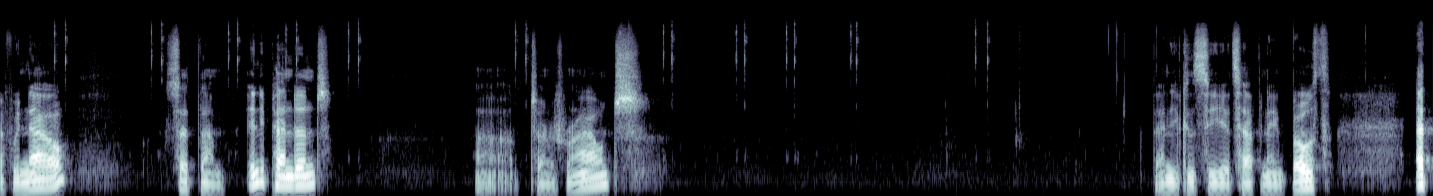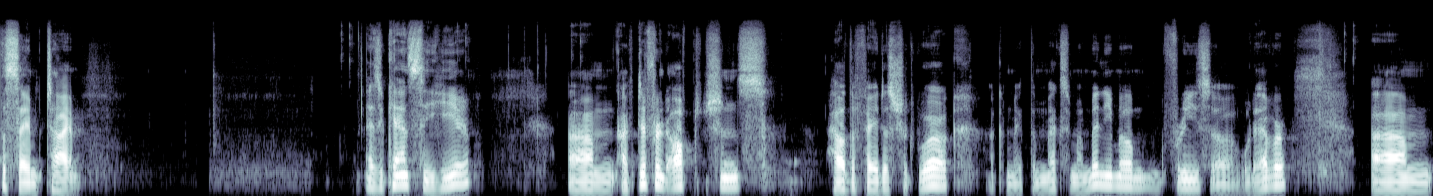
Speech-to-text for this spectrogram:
If we now set them independent turn it around. Then you can see it's happening both at the same time. As you can see here, um, I have different options how the faders should work. I can make them maximum, minimum, freeze, or whatever. Um,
